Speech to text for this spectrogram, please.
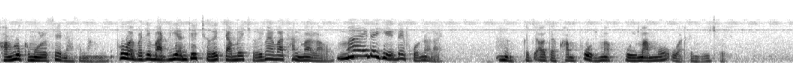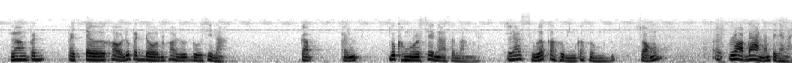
ของลูกขโมยเสนาสนังนี้ผู้ปฏิบัติเรียนเฉยๆจำเฉยๆไม่ว่าท่านว่าเรา ไม่ได้เหตุได้ผลอะไรก็จะเอาแต่คำพูดมาคุยมาโม้อวดกันเฉยๆลองไปไปเจอเข้าหรือไปโดนเข้าดูสินะกับลูกขโมยเสนาสนังแล้วเสือกระหึ่มกระหึ่มสองรอบด้านนั้นเป็นยังไง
